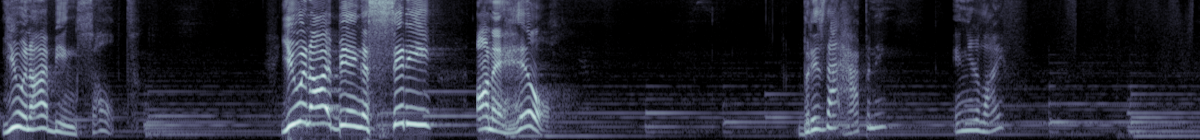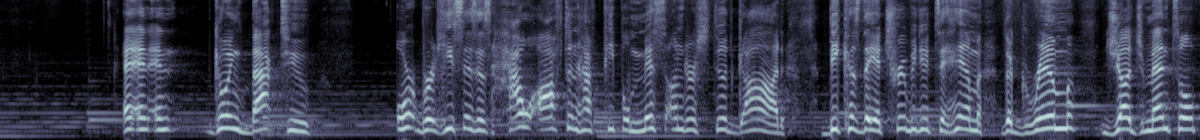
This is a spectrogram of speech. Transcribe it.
you and I being salt. You and I being a city on a hill. But is that happening in your life? And, and, and going back to Ortberg, he says, is how often have people misunderstood God because they attributed to him the grim, judgmental,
